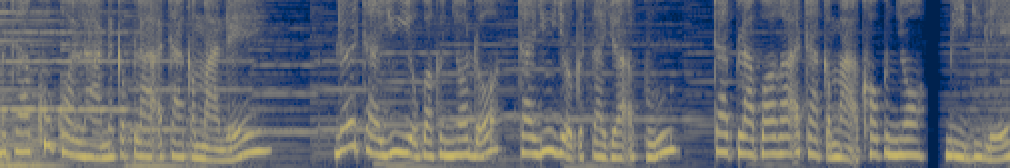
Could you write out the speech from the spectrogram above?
မတာခုခွာလာနကပလာအတာကမာလေလဲတာယူယောဘကညောတော့တာယူယောကဆာရွာအပူတာပလာပွားကအတာကမာအခေါပညော မိဒီလေ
